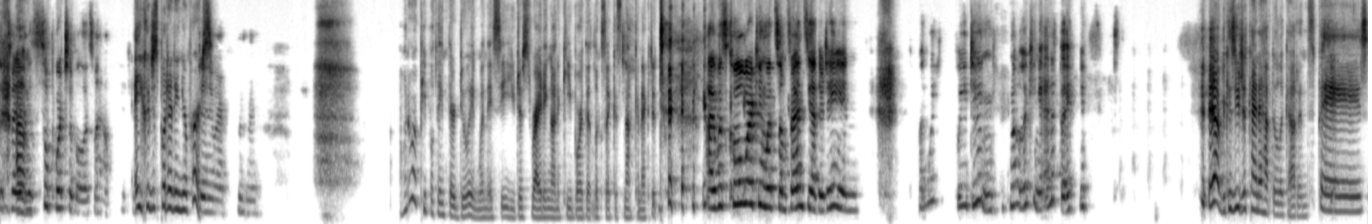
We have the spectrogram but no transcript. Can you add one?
It's very Um, it's so portable as well. You And you could just put it in your purse. anywhere. Mhm. I wonder what people think they're doing when they see you just writing on a keyboard that looks like it's not connected to anything. I was co-working with some friends the other day, and like, what, what are you doing? You're not looking at anything. yeah, because you just kind of have to look out in space.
